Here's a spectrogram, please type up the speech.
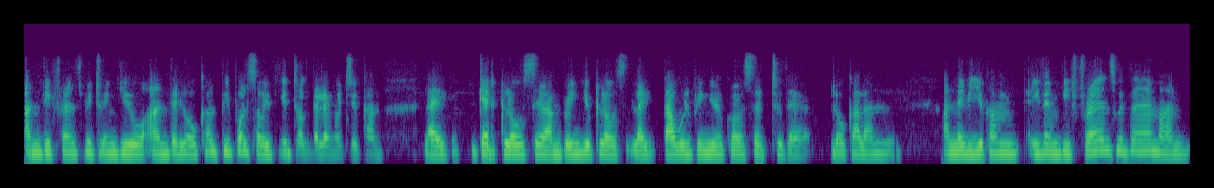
and difference between you and the local people. So if you talk the language, you can like get closer and bring you close. Like that will bring you closer to the local and and maybe you can even be friends with them and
